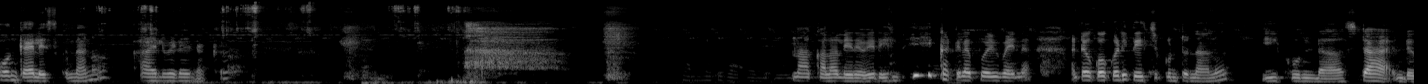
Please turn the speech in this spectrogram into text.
వంకాయలు వేసుకున్నాను. ఆయిల్ వేడైనాక నా కళ నెరవేరింది కట్టెల పొయ్యి పైన అంటే ఒక్కొక్కటి తెచ్చుకుంటున్నాను. ఈ కుండ స్టాండ్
